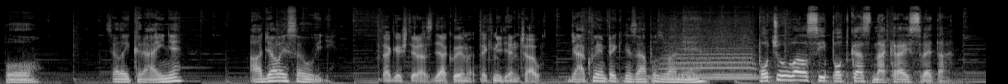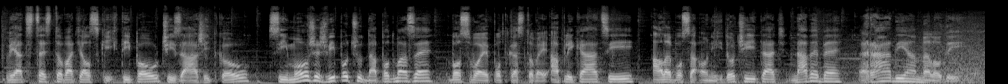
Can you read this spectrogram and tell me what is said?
po celej krajine a ďalej sa uvidí. Tak ešte raz ďakujeme, pekný deň, čau. Ďakujem pekne za pozvanie. Počúval si podcast Na kraj sveta. Viac cestovateľských typov či zážitkov si môžeš vypočuť na Podmaze, vo svojej podcastovej aplikácii alebo sa o nich dočítať na webe Rádia Melody.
